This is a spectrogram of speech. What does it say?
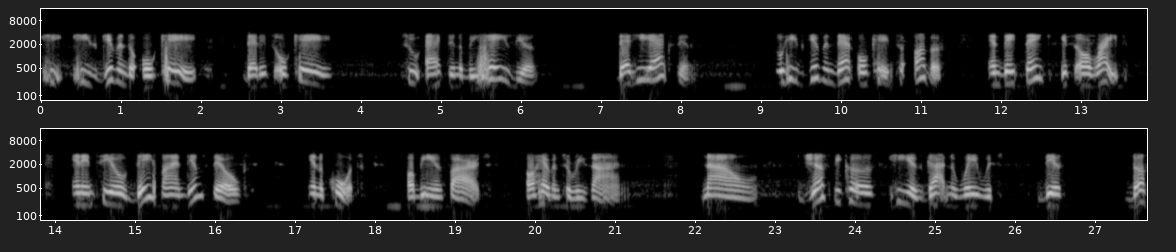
he he's given the okay that it's okay to act in the behavior that he acts in. So he's given that okay to others, and they think it's all right. And until they find themselves in the court or being fired or having to resign. Now, just because he has gotten away with this thus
